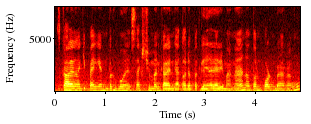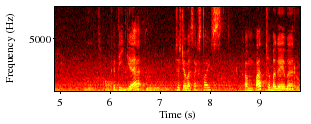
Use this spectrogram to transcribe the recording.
sekalian lagi pengen berhubungan seks cuman kalian nggak tahu dapat gairah dari mana nonton porn bareng. Oh, Ketiga, gitu. bisa coba sex toys. Keempat coba gaya baru.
